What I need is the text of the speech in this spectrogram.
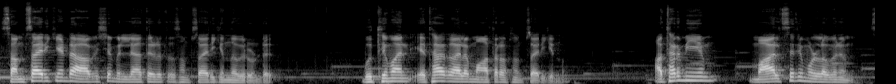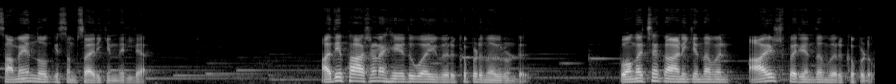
സംസാരിക്കേണ്ട ആവശ്യമില്ലാത്തിടത്ത് സംസാരിക്കുന്നവരുണ്ട്. ബുദ്ധിമാൻ യഥാകാലം മാത്രം സംസാരിക്കുന്നു. അധർമ്മിയും മാത്സര്യമുള്ളവനും സമയം നോക്കി സംസാരിക്കുന്നില്ല. അതിഭാഷണ ഹേതുവായി വെറുക്കപ്പെടുന്നവരുണ്ട്. പൊങ്ങച്ചം കാണിക്കുന്നവൻ ആയുഷ് പര്യന്തം വെറുക്കപ്പെടും.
